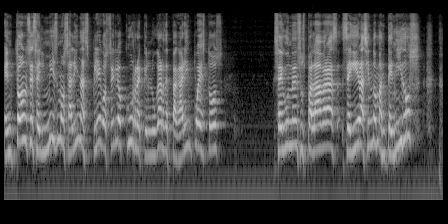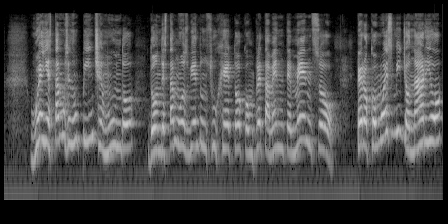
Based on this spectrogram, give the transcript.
Entonces el mismo Salinas Pliego se le ocurre que en lugar de pagar impuestos, según en sus palabras, seguir haciendo mantenidos. Güey, estamos en un pinche mundo donde estamos viendo un sujeto completamente menso. Pero como es millonario,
